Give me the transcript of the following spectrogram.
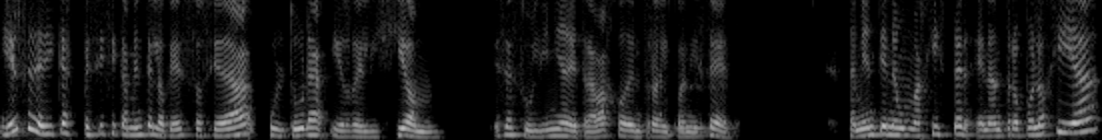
y, él se dedica específicamente a lo que es sociedad, cultura y religión. Esa es su línea de trabajo dentro del CONICET. También tiene un magíster en antropología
